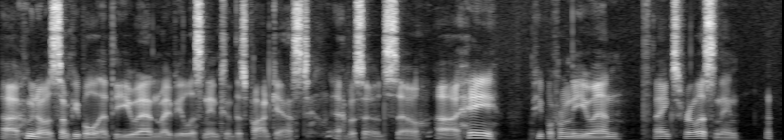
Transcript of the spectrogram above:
uh, who knows, some people at the UN might be listening to this podcast episode. So uh, hey, people from the UN, thanks for listening.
